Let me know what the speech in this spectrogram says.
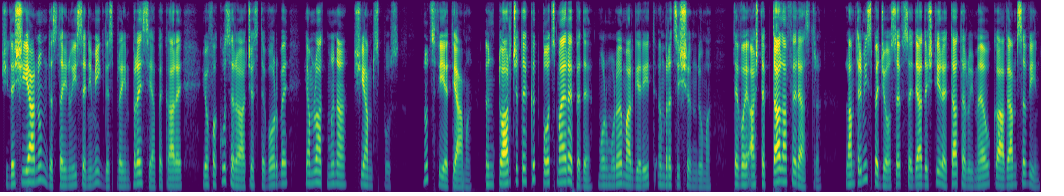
Și deși ea nu-mi destăinuise nimic despre impresia pe care i-o făcuseră aceste vorbe, i-am luat mâna și i-am spus, Nu-ți fie teamă, întoarce-te cât poți mai repede, murmură Margherit îmbrățișându-mă. Te voi aștepta la fereastră. L-am trimis pe Joseph să-i dea de știre tatălui meu că aveam să vin.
